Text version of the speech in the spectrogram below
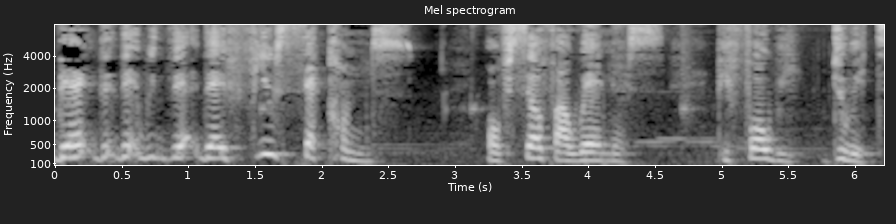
there, there, there, there are a few seconds of self awareness before we do it.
